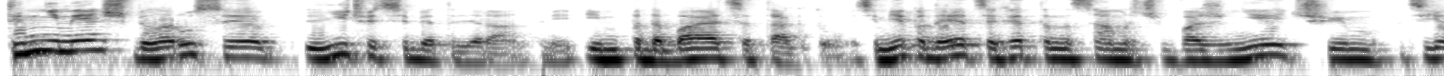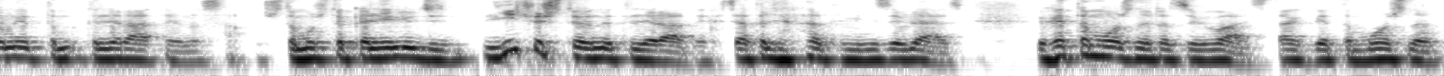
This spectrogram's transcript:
тым не менш беларусы лічаць себе толерантамі ім падабаецца так думаць і мне падаецца гэта насамрэч важней чым ці яны там толератныя насамрэч потому что калі людзі лічаць што яны толератны хотя толератамі не з'яўляюцца гэта можна развіваць так гэта можна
